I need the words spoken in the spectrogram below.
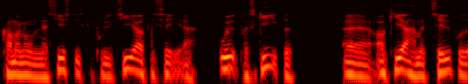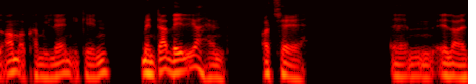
kommer nogle nazistiske politiofficerer ud på skibet øh, og giver ham et tilbud om at komme i land igen. Men der vælger han at tage øh, eller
